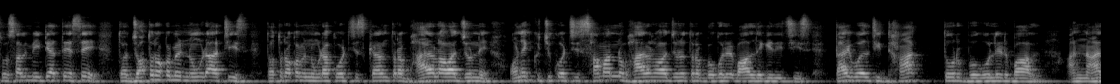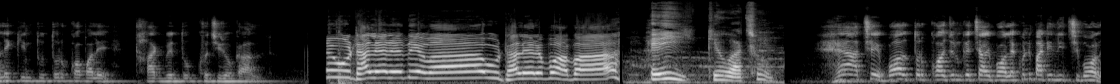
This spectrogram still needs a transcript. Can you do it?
সোশ্যাল মিডিয়াতে এসে তো যত রকমের নোংরা আছিস তত রকমের নোংরা করছিস কারণ তোরা ভাইরাল হওয়ার জন্য অনেক কিছু করছিস সামান্য ভাইরাল হওয়ার জন্য তোরা বগলের বাল দেখিয়ে দিচ্ছিস। তাই বলছি ঢাক তোর বগলের বাল আর নাহলে কিন্তু তোর কপালে থাকবে দুঃখ চিরকাল। উঠালে রে দেবা উঠালে রে বাবা। এই কেউ আছো? হ্যাঁ আছে বল তোর কয়জনকে চাই বল এখনই পাঠিয়ে দিচ্ছি বল।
